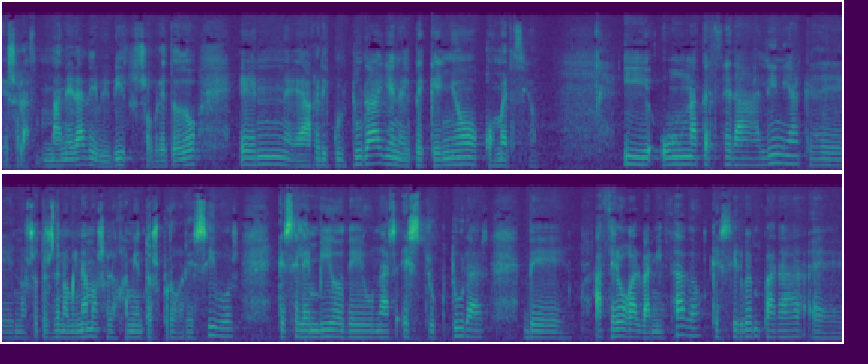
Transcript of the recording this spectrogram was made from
eso, la manera de vivir, sobre todo en agricultura y en el pequeño comercio y una tercera línea que nosotros denominamos alojamientos progresivos, que es el envío de unas estructuras de acero galvanizado que sirven para eh,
